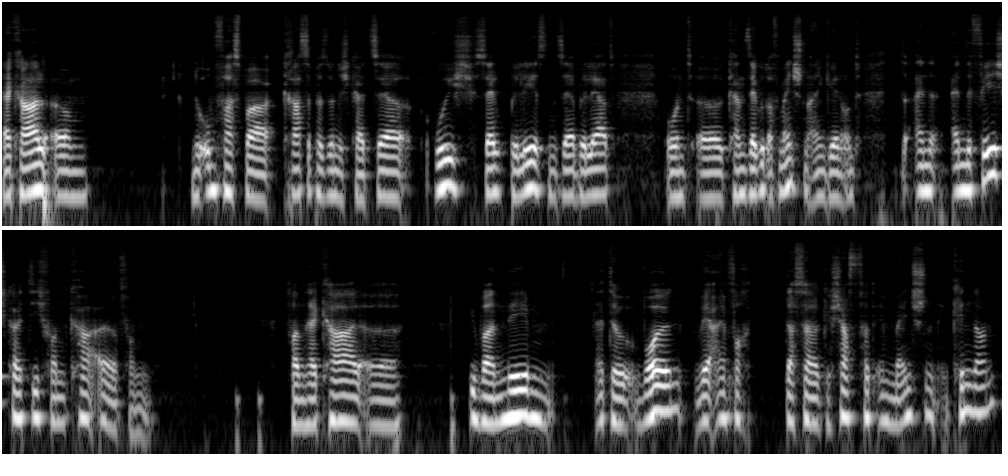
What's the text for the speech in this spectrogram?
Herr Karl, ähm, eine unfassbar krasse Persönlichkeit, sehr ruhig, sehr belesen, sehr belehrt und äh, kann sehr gut auf Menschen eingehen. Und eine, eine Fähigkeit, die ich von, Karl, äh, von, von Herr Karl äh, übernehmen hätte wollen, wäre einfach, dass er geschafft hat, im Menschen, in Kindern,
